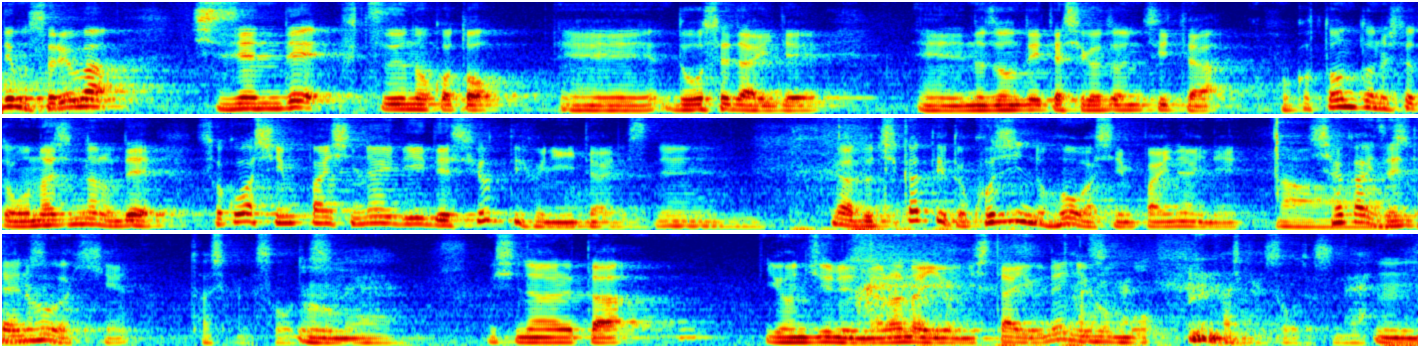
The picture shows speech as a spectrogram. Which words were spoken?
でもそれは自然で普通のこと、えー同世代で、えー望んでいた仕事についてはほとんどの人と同じなのでそこは心配しないでいいですよっていうふうに言いたいですね、だからどっちかっていうと個人の方が心配ないね。社会全体の方が危険。確かにそうですね、失われた40年にならないようにしたいよね日本も、確かにそうですね、うん。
